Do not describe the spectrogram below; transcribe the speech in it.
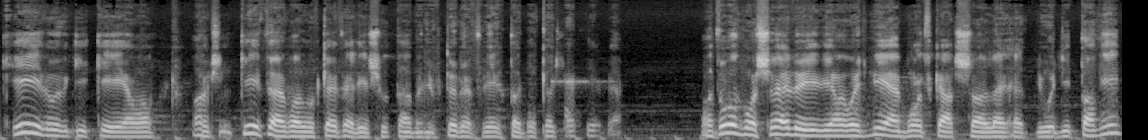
chirurgiké, a, a kézzel való kezelés után mondjuk törött vértagok esetében. Az orvos előírja, hogy milyen mozgással lehet gyógyítani,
